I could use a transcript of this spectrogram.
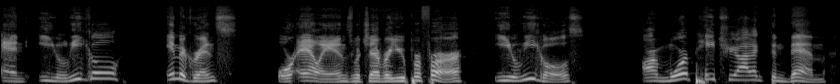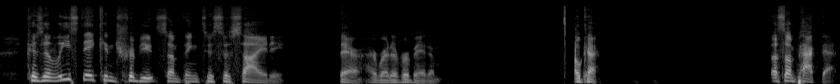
And illegal immigrants or aliens, whichever you prefer, illegals are more patriotic than them because at least they contribute something to society. There, I read it verbatim. Okay. Let's unpack that.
